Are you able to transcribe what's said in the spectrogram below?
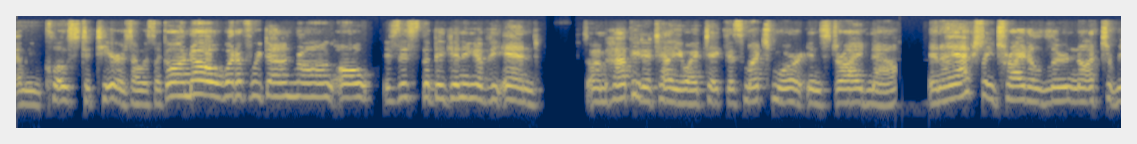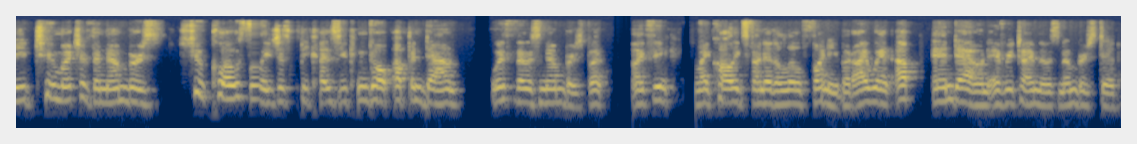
I mean, close to tears. I was like, oh no, what have we done wrong? Oh, is this the beginning of the end? So I'm happy to tell you I take this much more in stride now. And I actually try to learn not to read too much of the numbers too closely, just because you can go up and down with those numbers, but I think my colleagues found it a little funny, but I went up and down every time those numbers did.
